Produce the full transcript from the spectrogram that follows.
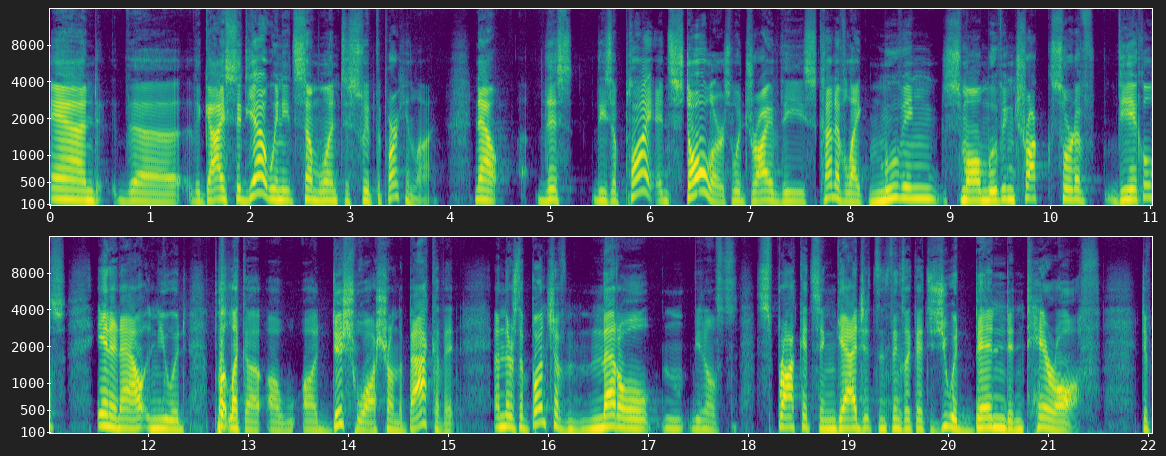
And the the guy said, "Yeah, we need someone to sweep the parking lot." Now, this these apply installers would drive these kind of like moving small moving truck sort of vehicles in and out and you would put like a, a, a, dishwasher on the back of it. And there's a bunch of metal mm, you know sprockets and gadgets and things like that that you would bend and tear off. De-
